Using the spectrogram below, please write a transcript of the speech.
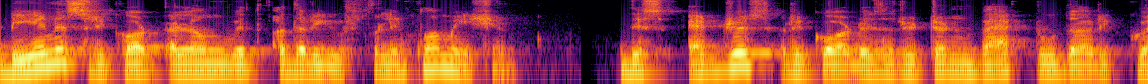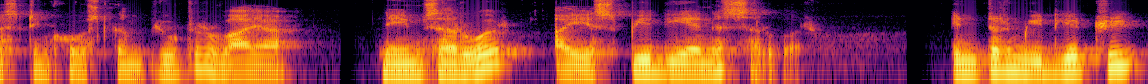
DNS record along with other useful information. This address record is returned back to the requesting host computer via name server ISP DNS server. Intermediary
